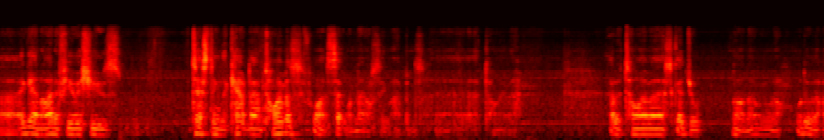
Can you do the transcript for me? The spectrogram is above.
Uh, again, I had a few issues testing the countdown timers. If I set one now, see what happens. Uh, timer. Add a timer, schedule. Oh no, we'll, we'll do a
